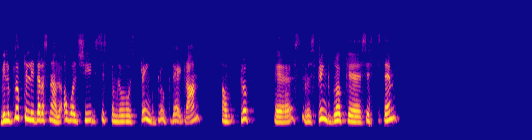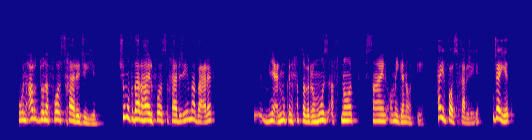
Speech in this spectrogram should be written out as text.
بال block اللي درسنا له. أول شيء ال system له spring block diagram أو block spring block system ونعرضه ل force خارجية. شو مقدار هاي ال force الخارجية؟ ما بعرف. يعني ممكن نحطها بالرموز. F naught sine omega naught t هاي ال force الخارجية. جيد.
